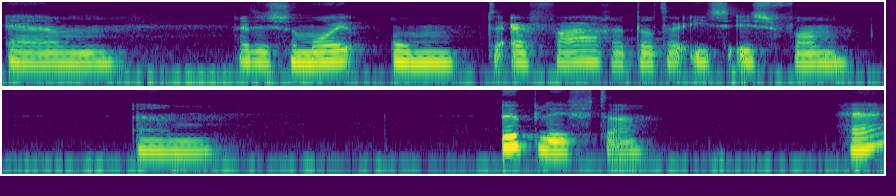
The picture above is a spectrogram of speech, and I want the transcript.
Um, het is zo mooi om te ervaren dat er iets is van um, upliften. Hè?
